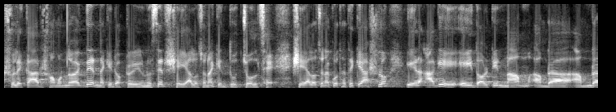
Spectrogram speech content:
আসলে কার সমন্বয়কদের নাকি ডক্টর ইউনুসের? সেই আলোচনা কিন্তু চলছে। সেই আলোচনা কোথা থেকে আসলো? এর আগে এই দলটির নাম আমরা আমরা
